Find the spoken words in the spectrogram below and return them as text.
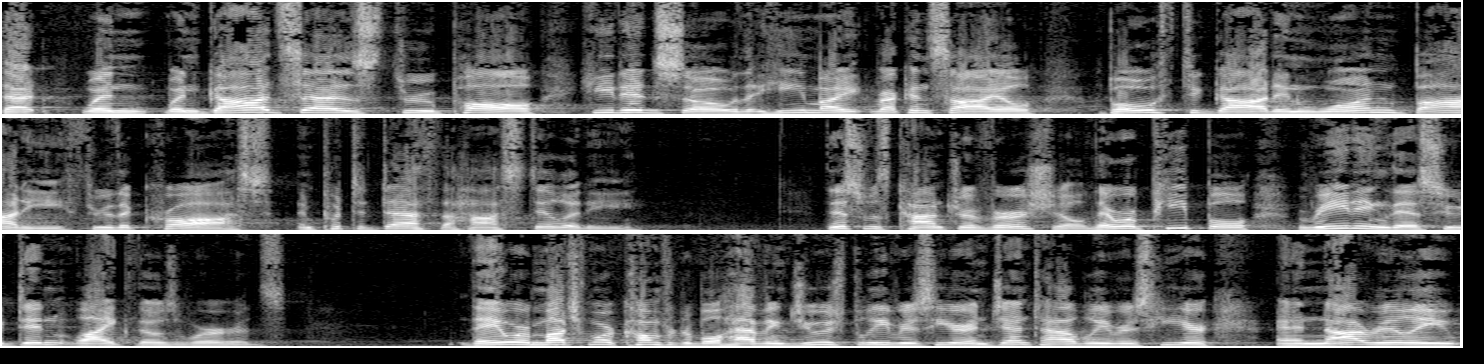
That when, when God says through Paul, he did so that he might reconcile both to God in one body through the cross and put to death the hostility. This was controversial. There were people reading this who didn't like those words. They were much more comfortable having Jewish believers here and Gentile believers here and not really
